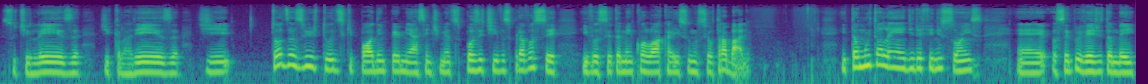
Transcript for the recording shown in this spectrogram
sutileza, de clareza, de todas as virtudes que podem permear sentimentos positivos para você e você também coloca isso no seu trabalho. Então, muito além de definições, é, eu sempre vejo também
